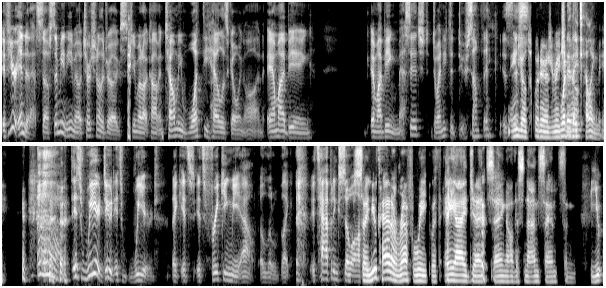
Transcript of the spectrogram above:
If you're into that stuff, send me an email at churchandotherdrugs gmail.com and tell me what the hell is going on. Am I being am I being messaged? Do I need to do something? Is Angel this- Twitter is reaching What are they telling me? it's weird, dude. It's weird. Like it's it's freaking me out a little. Like it's happening so often. So you've had a rough week with AI Jed saying all this nonsense, and You,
